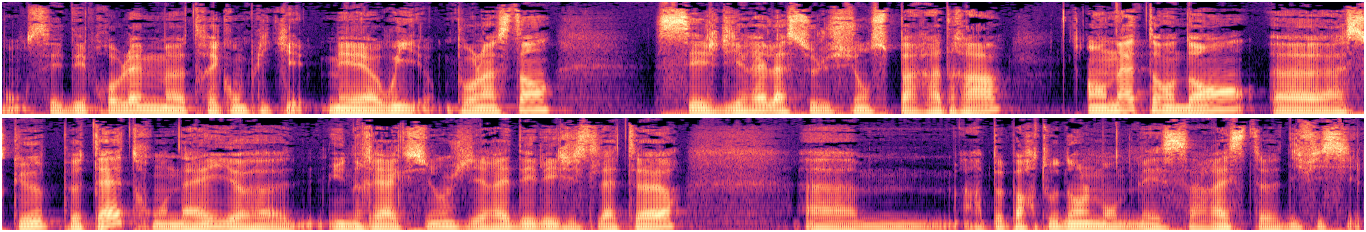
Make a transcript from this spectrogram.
Bon, c'est des problèmes euh, très compliqués. Mais oui, pour l'instant, c'est, je dirais, la solution sparadrap en attendant à ce que peut-être on ait une réaction, je dirais, des législateurs euh, un peu partout dans le monde, mais ça reste difficile.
